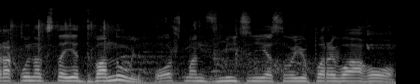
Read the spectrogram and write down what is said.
Рахунок стає 2-0. Поштман зміцнює свою перевагу.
